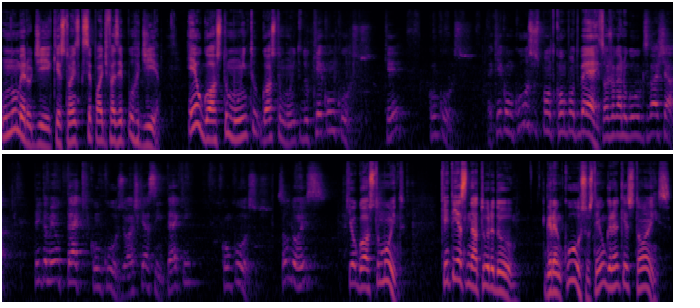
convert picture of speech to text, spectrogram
um número de questões que você pode fazer por dia. Eu gosto muito, gosto muito do que concursos. Que concursos. É queconcursos.com.br, só jogar no Google que você vai achar. Tem também o Tech Concurso, eu acho que é assim, Tech Concursos. São dois que eu gosto muito. Quem tem assinatura do Gran Cursos tem o Gran Questões.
